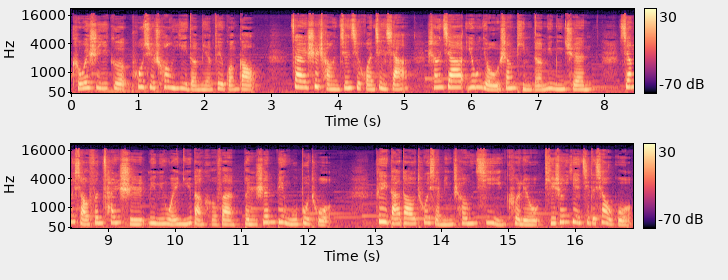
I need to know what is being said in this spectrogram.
可谓是一个颇具创意的免费广告。在市场经济环境下，商家拥有商品的命名权。将小份餐食命名为“女版盒饭”本身并无不妥，可以达到凸显名称、吸引客流、提升业绩的效果。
